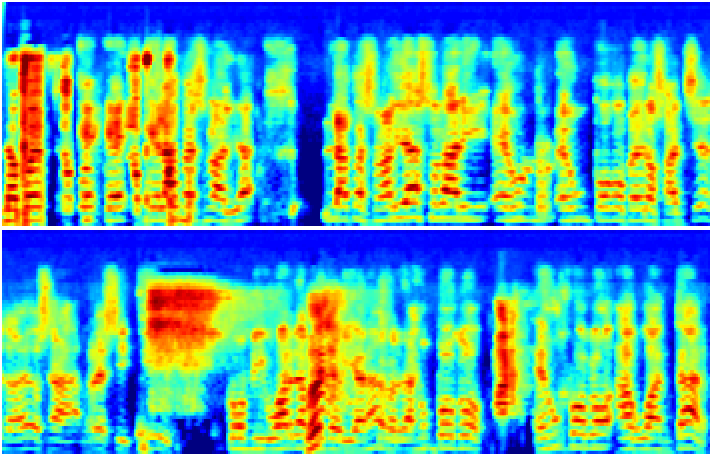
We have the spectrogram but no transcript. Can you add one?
no puede, no puede. que, que- que la personalidad la personalidad de Solari es un, es un poco Pedro Sánchez, ¿sabes? O sea, resistir con mi guardia pretoriana, ¿verdad? Es un poco es un poco aguantar.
